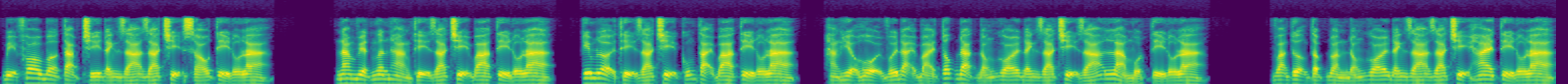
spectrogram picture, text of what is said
bị Forbes tạp chí đánh giá giá trị 6 tỷ đô la. Nam Việt ngân hàng thị giá trị 3 tỷ đô la, Kim Lợi thị giá trị cũng tại 3 tỷ đô la, hàng hiệu hội với đại bài tốc đạt đóng gói đánh giá trị giá là 1 tỷ đô la. Vạn tượng tập đoàn đóng gói đánh giá giá trị 2 tỷ đô la,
